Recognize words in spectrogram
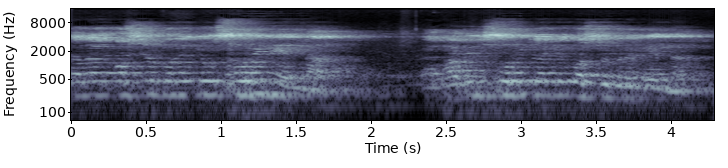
তারা কষ্ট করে কেউ শরীর নেন না। ভাবেন শরীরটাকে কষ্ট করে নেন না।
